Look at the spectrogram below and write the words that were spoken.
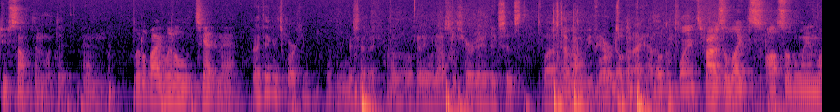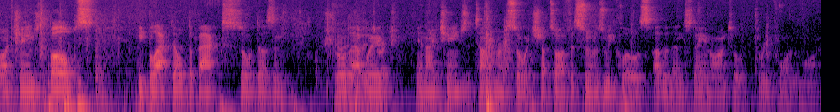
do something with it, and little by little, it's getting there. I think it's working. Like I said, I don't know if anyone else has heard anything since the last time it was before us, No but I have. no complaints? As far as the lights, also the landlord changed the bulbs, he blacked out the backs so it doesn't go that way. And I changed the timer so it shuts off as soon as we close, other than staying on till three, four in the morning.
